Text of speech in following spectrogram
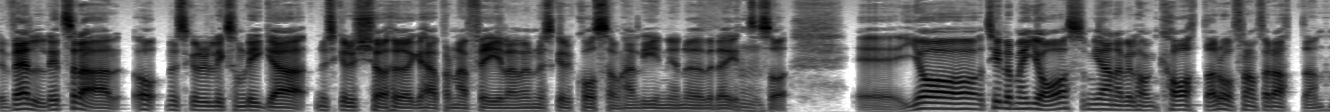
Det är väldigt sådär, oh, nu ska du liksom ligga, nu ska du köra höger här på den här filen. Nu ska du korsa den här linjen över dit och så. Eh, jag, till och med jag som gärna vill ha en karta då framför ratten.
